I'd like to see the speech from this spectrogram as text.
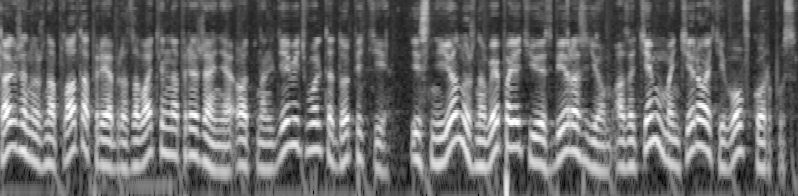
Также нужна плата преобразователь напряжения от 0,9 вольта до 5. И с нее нужно выпаять USB разъем, а затем монтировать его в корпус.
